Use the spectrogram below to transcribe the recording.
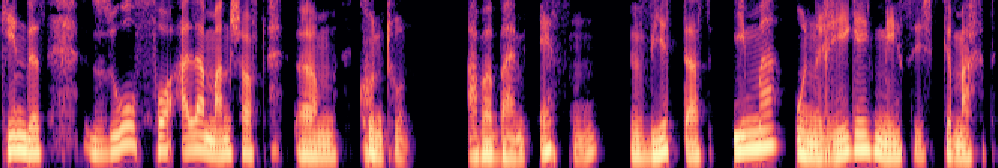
Kindes so vor aller Mannschaft ähm, kundtun. Aber beim Essen wird das immer und regelmäßig gemacht.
